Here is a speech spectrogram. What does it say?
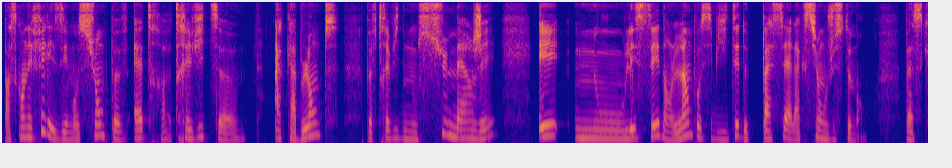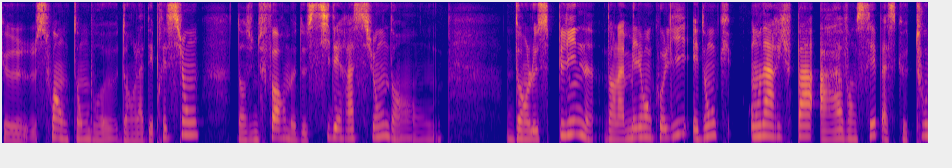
Parce qu'en effet, les émotions peuvent être euh, très vite euh, accablantes, peuvent très vite nous submerger et nous laisser dans l'impossibilité de passer à l'action justement. Parce que soit on tombe dans la dépression, dans une forme de sidération, dans, dans le spleen, dans la mélancolie, et donc on n'arrive pas à avancer parce que tout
